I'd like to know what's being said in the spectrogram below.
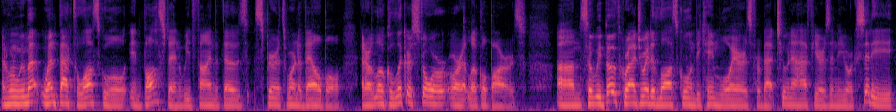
And when we met, went back to law school in Boston, we'd find that those spirits weren't available at our local liquor store or at local bars. Um, so we both graduated law school and became lawyers for about two and a half years in New York City.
